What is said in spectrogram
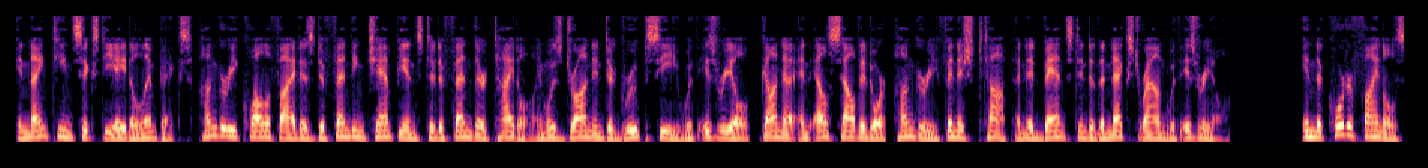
In 1968 Olympics, Hungary qualified as defending champions to defend their title and was drawn into Group C with Israel, Ghana and El Salvador. Hungary finished top and advanced into the next round with Israel. In the quarter-finals,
